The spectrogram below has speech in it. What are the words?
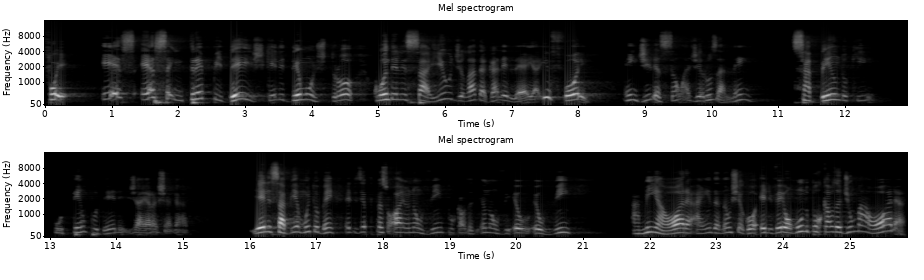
Foi esse, essa intrepidez que ele demonstrou quando ele saiu de lá da Galiléia e foi em direção a Jerusalém, sabendo que o tempo dele já era chegado. E ele sabia muito bem, ele dizia para o pessoal: oh, eu não vim por causa disso, eu não vim, eu, eu vim a minha hora ainda não chegou. Ele veio ao mundo por causa de uma hora.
